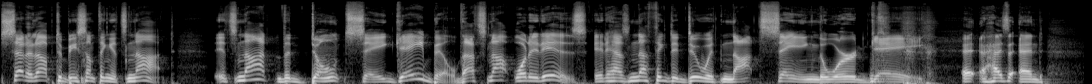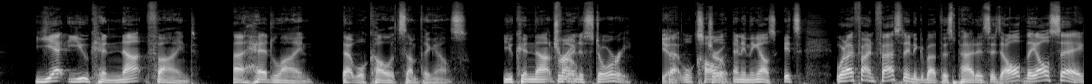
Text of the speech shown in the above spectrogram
set it up to be something it's not. It's not the "Don't Say Gay" bill. That's not what it is. It has nothing to do with not saying the word gay. It has and yet you cannot find a headline that will call it something else. You cannot True. find a story Yeah, that will call it anything else. It's what I find fascinating about this, Pat, is it's all they all say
